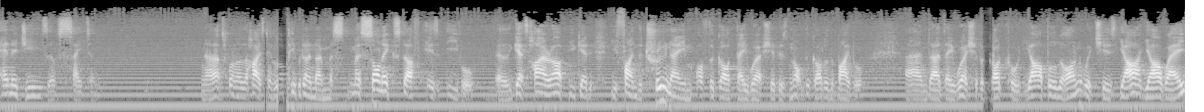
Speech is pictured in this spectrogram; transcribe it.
energies of Satan. Now, that's one of the highest things. A lot of people don't know Masonic stuff is evil. Uh, it gets higher up, you, get, you find the true name of the God they worship is not the God of the Bible. And uh, they worship a God called Yah-Bul-On, which is Yah, Yahweh,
